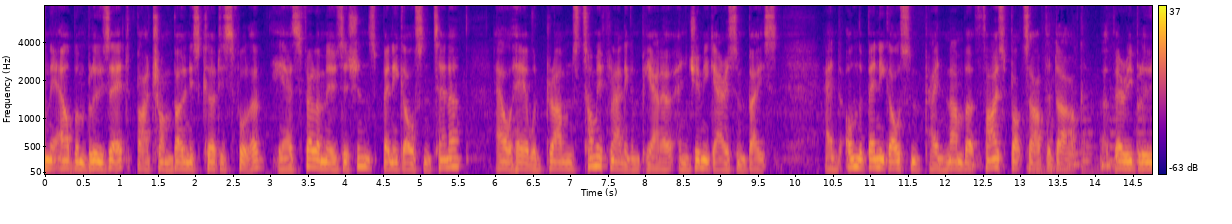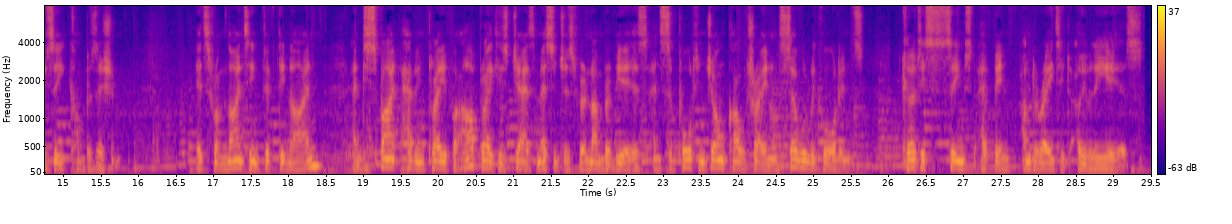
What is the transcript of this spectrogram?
On the album Bluesette by trombonist Curtis Fuller, he has fellow musicians Benny Golson tenor, Al Harewood drums, Tommy Flanagan piano, and Jimmy Garrison bass. And on the Benny Golson pen number Five Spots After Dark, a very bluesy composition. It's from 1959, and despite having played for Art Blakey's Jazz Messengers for a number of years and supporting John Coltrane on several recordings, Curtis seems to have been underrated over the years.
